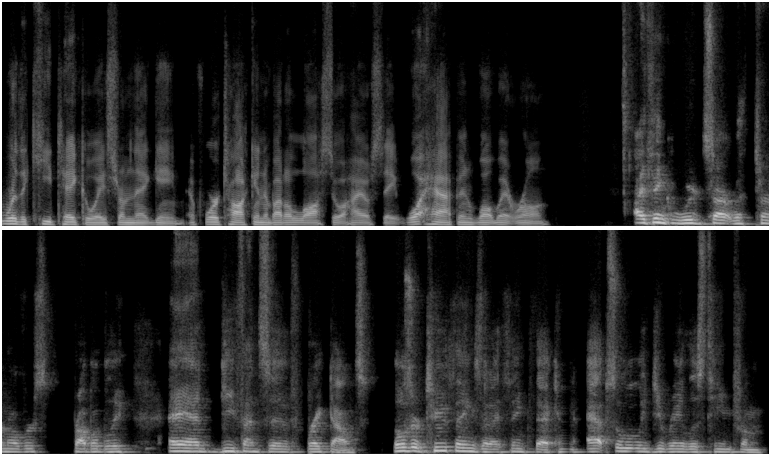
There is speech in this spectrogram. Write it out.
were the key takeaways from that game? If we're talking about a loss to Ohio State, what happened? What went wrong? I think we'd start with turnovers, probably, and defensive breakdowns. Those are two things that I think that can absolutely derail this team from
